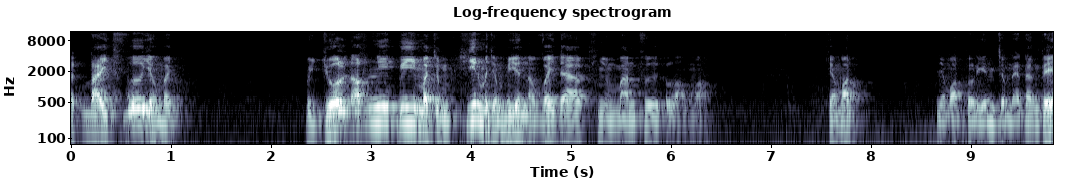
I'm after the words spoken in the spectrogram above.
ដឹកដៃធ្វើយ៉ាងម៉េច បញ្យល់អត់នេះពីមួយចំហ៊ានមួយចំហ៊ានអ្វីដែលខ្ញុំបានធ្វើកន្លងមកខ្ញុំអត់ខ្ញុំអត់បង្រៀនចំណេះដឹងទេ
